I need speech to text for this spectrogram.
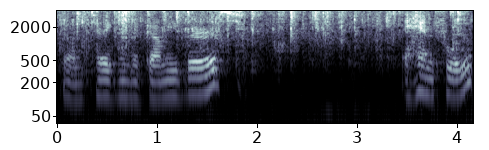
So I'm taking the gummy bears, a handful.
